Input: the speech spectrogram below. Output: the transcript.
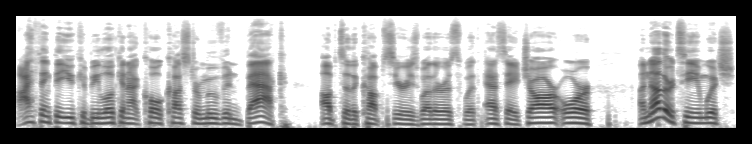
I think that you could be looking at Cole Custer moving back up to the Cup Series, whether it's with SHR or another team, which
